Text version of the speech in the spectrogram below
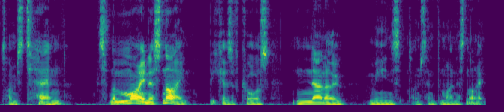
times 10 to the minus 9, because of course nano means times 10 to the minus 9.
